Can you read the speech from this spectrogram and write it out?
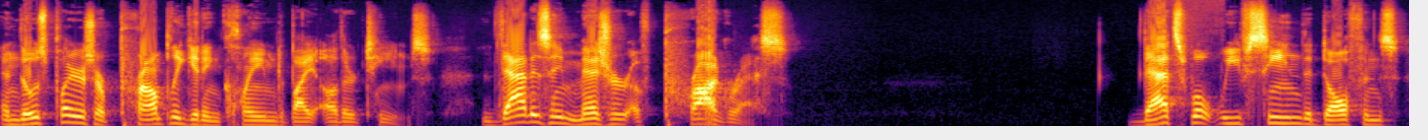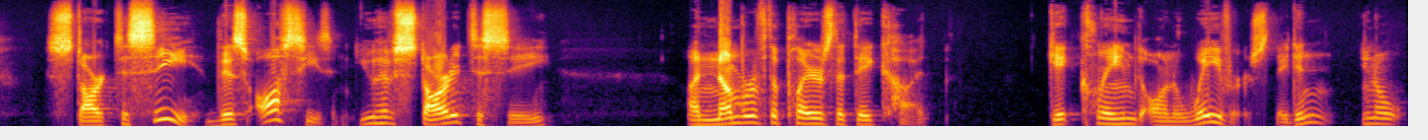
and those players are promptly getting claimed by other teams, that is a measure of progress. That's what we've seen the Dolphins start to see this offseason. You have started to see a number of the players that they cut get claimed on waivers. They didn't, you know,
